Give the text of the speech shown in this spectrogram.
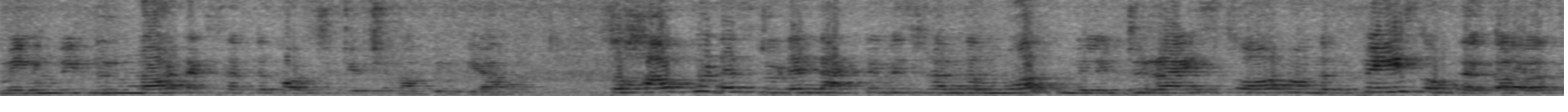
Meaning we do not accept the constitution of India. So how could a student activist from the most militarized zone on the face of the earth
